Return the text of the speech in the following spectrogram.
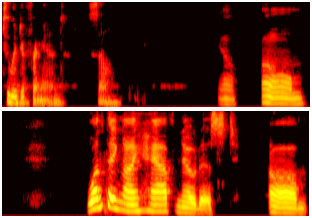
to a different end. So, Yeah. Um, one thing I have noticed, um,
